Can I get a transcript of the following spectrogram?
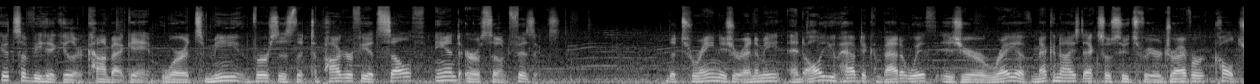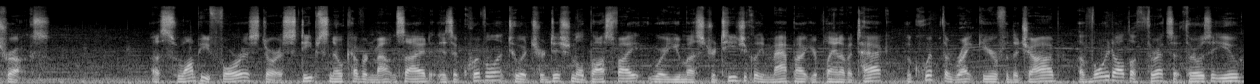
it's a vehicular combat game where it's me versus the topography itself and Earthzone physics. The terrain is your enemy, and all you have to combat it with is your array of mechanized exosuits for your driver called trucks. A swampy forest or a steep snow-covered mountainside is equivalent to a traditional boss fight where you must strategically map out your plan of attack, equip the right gear for the job, avoid all the threats it throws at you,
